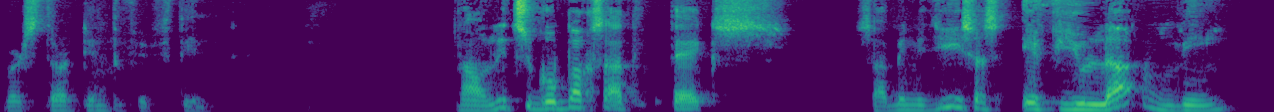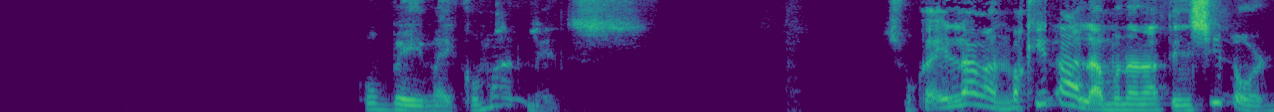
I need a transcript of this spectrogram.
verse 13 to 15. Now, let's go back sa ating text. Sabi ni Jesus, If you love me, obey my commandments. So, kailangan makilala muna natin si Lord.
